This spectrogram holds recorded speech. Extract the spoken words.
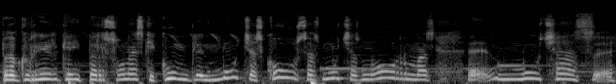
Puede ocurrir que hay personas que cumplen muchas cosas, muchas normas, eh, muchas... Eh,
